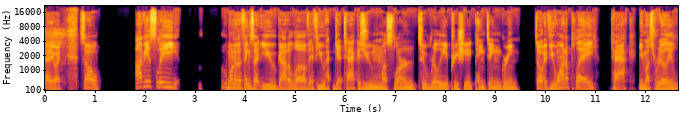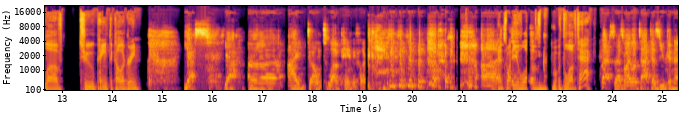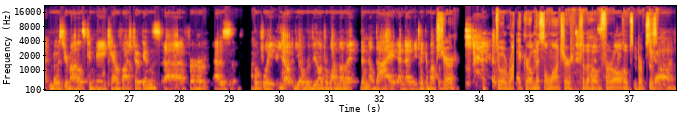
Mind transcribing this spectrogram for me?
anyway, so obviously one of the things that you gotta love if you get tack is you must learn to really appreciate painting green. So if you want to play TAC, you must really love to paint the color green. Yes. Yeah. Uh, I don't love painting the color. uh, that's why you love love TAC. Yes, that's why I love TAC because you can most of your models can be camouflage tokens uh, for as hopefully you know you'll reveal them for one moment, then they'll die, and then you take them off. The sure. to a Riot girl missile launcher for the hope for all hopes and purposes. God.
